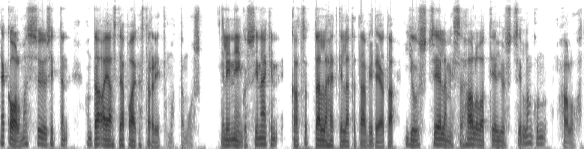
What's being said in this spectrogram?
Ja kolmas syy sitten on tämä ajasta ja paikasta riippumattomuus. Eli niin kuin sinäkin katsot tällä hetkellä tätä videota just siellä, missä haluat ja just silloin, kun haluat.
